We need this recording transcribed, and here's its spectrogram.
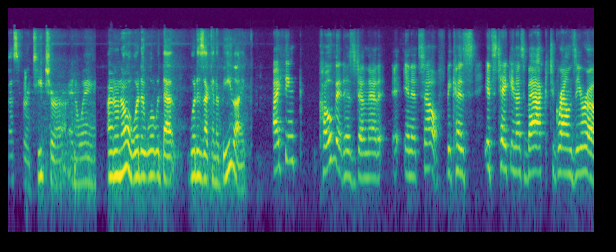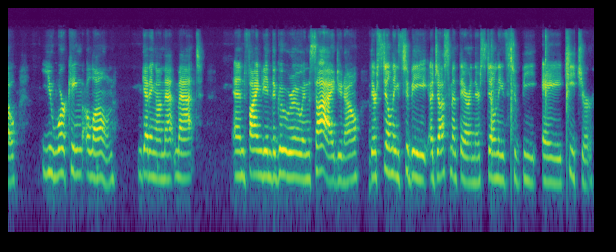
Best for a teacher in a way. I don't know. What what would that what is that gonna be like? I think COVID has done that i- in itself because it's taking us back to ground zero. You working alone, getting on that mat and finding the guru inside, you know, there still needs to be adjustment there and there still needs to be a teacher.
